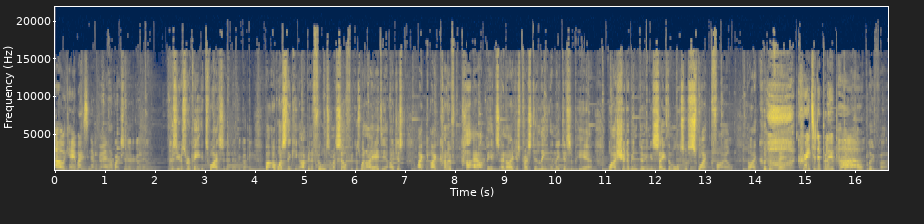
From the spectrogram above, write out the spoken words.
Oh, okay. Waxing never got in. No, waxing never got in because it was repeated twice and it never got in. But I was thinking I've been a fool to myself because when I edit, I just I, I kind of cut out bits and then I just press delete and they disappear. What I should have been doing is save them all to a swipe file that I could have then created a blooper. Done a whole blooper.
